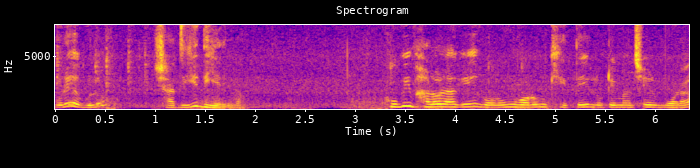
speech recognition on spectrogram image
করে ওগুলো সাজিয়ে দিয়ে দিলাম। খুবই ভালো লাগে। গরম গরম খেতে লোটে মাছের বড়া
